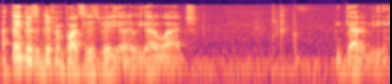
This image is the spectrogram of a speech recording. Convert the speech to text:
I think there's a different part to this video that we gotta watch. It gotta be.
